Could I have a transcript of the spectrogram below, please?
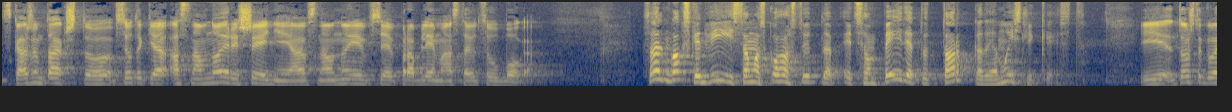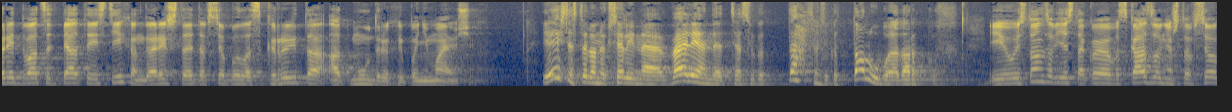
Скажем так, что все-таки основное решение, основные все проблемы остаются у Бога. salm kakskümmend viis samast kohast ütleb, et see on peidetud tarkade ja mõistlike eest. И то, что говорит 25 стих, он говорит, что это все было скрыто от мудрых и понимающих. ja eestlastel on üks selline väljend, et see on niisugune täht, see on niisugune talupojatarkus. И у эстонцев есть такое высказывание, что все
